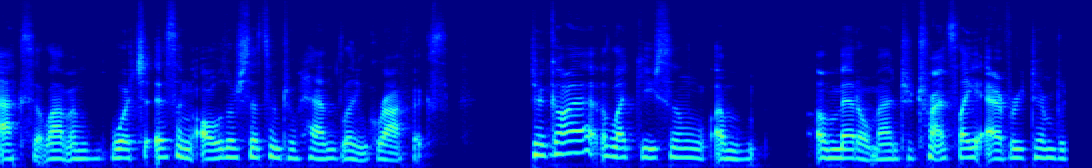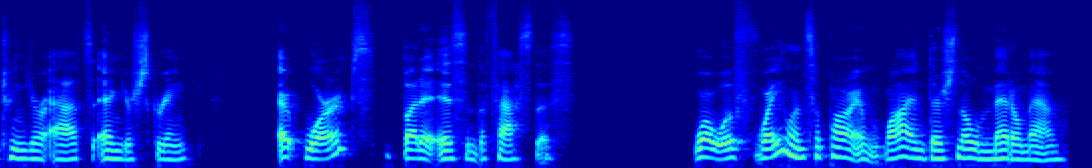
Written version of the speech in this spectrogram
X11, which is an older system to handling graphics. Think of it like using a, a middleman to translate everything between your apps and your screen. It works, but it isn't the fastest. Well, with Wayland support and Wine, there's no middleman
